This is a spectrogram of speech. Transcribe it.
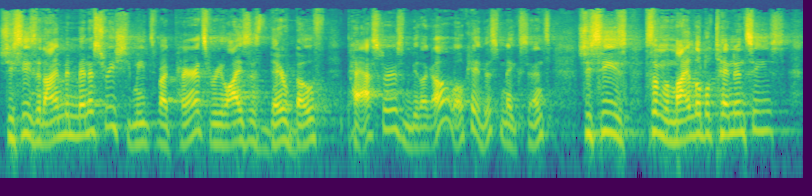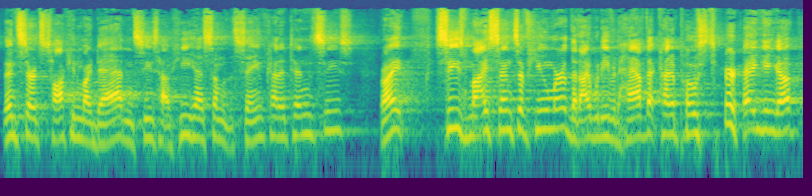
She sees that I'm in ministry. She meets my parents, realizes they're both pastors, and be like, oh, okay, this makes sense. She sees some of my little tendencies, then starts talking to my dad and sees how he has some of the same kind of tendencies right? Sees my sense of humor that I would even have that kind of poster hanging up,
